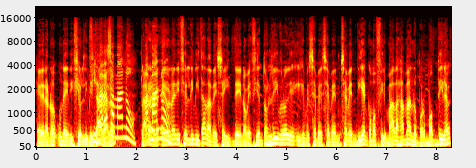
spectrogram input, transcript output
era una edición limitada. Firmadas ¿no? a mano, Claro, a mano. era una edición limitada de seis, de 900 libros y, que se, se se vendían como firmadas a mano por Bob Dylan,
